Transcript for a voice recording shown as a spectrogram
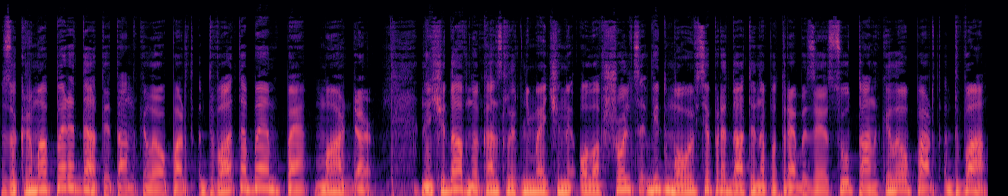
зокрема передати танки Леопард 2 та БМП Мардер. Нещодавно канцлер Німеччини Олаф Шольц відмовився передати на потреби ЗСУ танки Леопард 2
